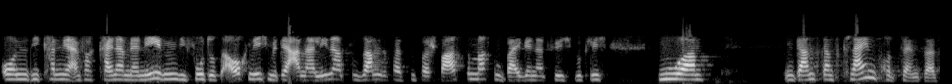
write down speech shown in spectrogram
und die kann mir einfach keiner mehr nehmen, die Fotos auch nicht, mit der Annalena zusammen, das hat super Spaß gemacht, wobei wir natürlich wirklich nur einen ganz, ganz kleinen Prozentsatz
